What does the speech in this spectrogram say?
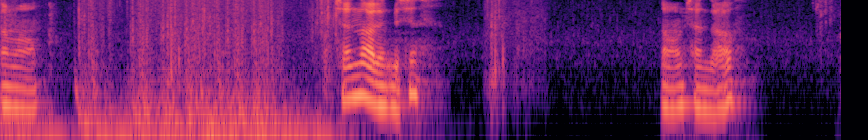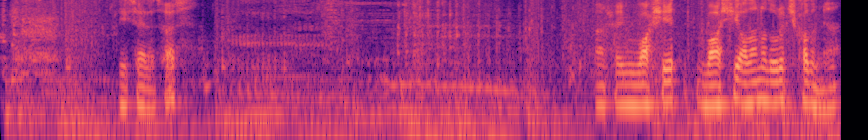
Tamam. Sen ne alemdesin? Tamam sen de al. Bilgisayar atar. Ben şöyle bir vahşiyet, vahşi alana doğru çıkalım ya.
